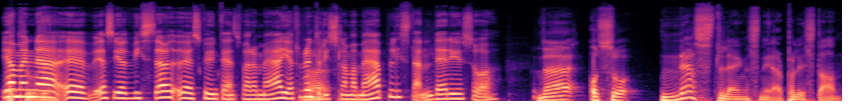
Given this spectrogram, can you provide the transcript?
Ja Vad men tror äh, alltså, jag, vissa äh, ska ju inte ens vara med. Jag trodde inte. Ryssland var med på listan. Det är ju så. Nej, och så näst längst ner på listan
